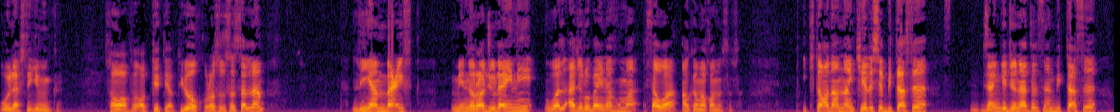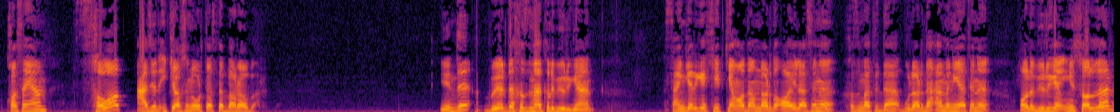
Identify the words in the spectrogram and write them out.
o'ylashligi mumkin. Savobni olib ketyapti. Yo'q, Rasululloh sallam alayhi vasallam min rajulayni wal ajru baynahuma sawa aw kama qala Ikkita odamdan kelishi bittasi jangga jo'natilsin, bittasi qolsa ham savob, ajr ikkosini o'rtasida barobar. Endi bu yerda xizmat qilib yurgan, sangarga ketgan odamlarning oilasini xizmatida, bulardan amoniyatini olib yurgan insonlar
